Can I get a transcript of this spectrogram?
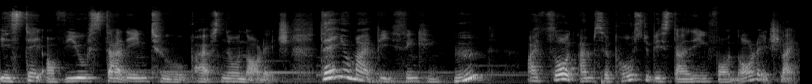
instead of you studying to perhaps know knowledge. Then you might be thinking, hmm? I thought I'm supposed to be studying for knowledge. Like,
